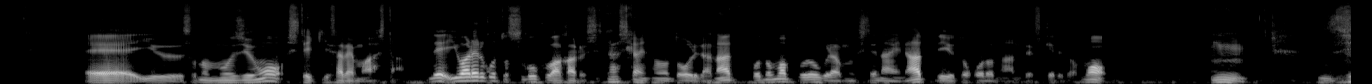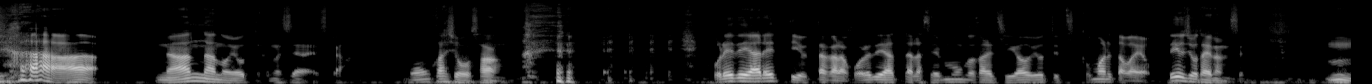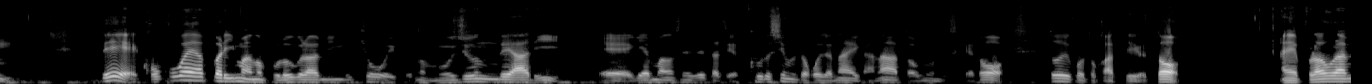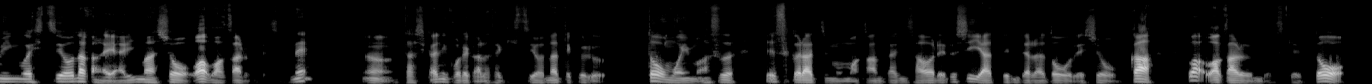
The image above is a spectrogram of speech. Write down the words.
えいう、その矛盾を指摘されました。で、言われることすごくわかるし、確かにその通りだな。子供はプログラムしてないなっていうところなんですけれども、うん。じゃあ、何なのよって話じゃないですか。文科省さん。これでやれって言ったから、これでやったら専門家から違うよって突っ込まれたわよっていう状態なんですよ。うん。で、ここがやっぱり今のプログラミング教育の矛盾であり、えー、現場の先生たちが苦しむとこじゃないかなと思うんですけど、どういうことかっていうと、えー、プログラミングが必要だからやりましょうはわかるんですよね。うん。確かにこれから先必要になってくると思います。で、スクラッチもまあ簡単に触れるし、やってみたらどうでしょうか？はわかるんですけど、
